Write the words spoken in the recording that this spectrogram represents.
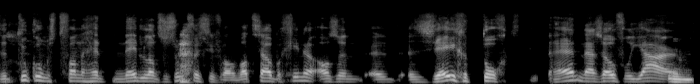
de toekomst van het Nederlandse Songfestival. Wat zou beginnen als een, een, een zegentocht hè, na zoveel jaar.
